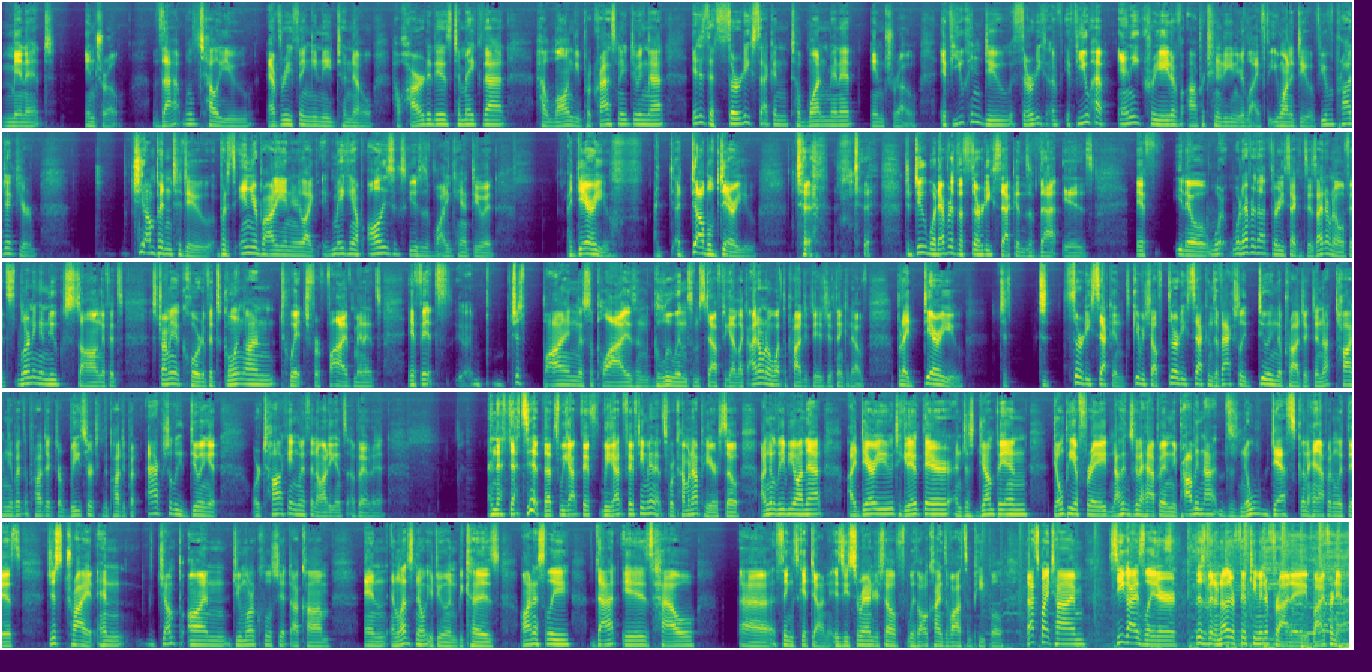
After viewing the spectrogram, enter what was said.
minute intro that will tell you everything you need to know. How hard it is to make that how long you procrastinate doing that. It is a 30 second to 1 minute intro. If you can do 30 if you have any creative opportunity in your life that you want to do if you have a project you're jumping to do but it's in your body and you're like making up all these excuses of why you can't do it i dare you. I, I double dare you to, to to do whatever the 30 seconds of that is. If you know wh- whatever that 30 seconds is i don't know if it's learning a new song if it's strumming a chord if it's going on twitch for five minutes if it's uh, just buying the supplies and gluing some stuff together like i don't know what the project is you're thinking of but i dare you to to 30 seconds give yourself 30 seconds of actually doing the project and not talking about the project or researching the project but actually doing it or talking with an audience about it and that, that's it. That's we got fif- we got 50 minutes. We're coming up here, so I'm going to leave you on that. I dare you to get out there and just jump in. Don't be afraid. Nothing's going to happen. You're probably not. There's no deaths going to happen with this. Just try it and jump on do more cool domorecoolshit.com and and let us know what you're doing because honestly, that is how uh, things get done is you surround yourself with all kinds of awesome people. That's my time. See you guys later. This has been another 15 Minute Friday. Bye for now.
